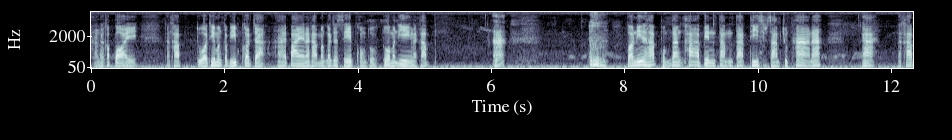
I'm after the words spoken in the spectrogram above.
อ่าแล้วก็ปล่อยนะครับ ตัวที่มันกระพริบก็จะหายไปนะครับ มันก็จะเซฟของตัวตัวมันเองนะครับอะตอนนี้นะครับผมตั้งค่าเป็นต่ำตัดที่ 13.5 นะอะนะครับ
